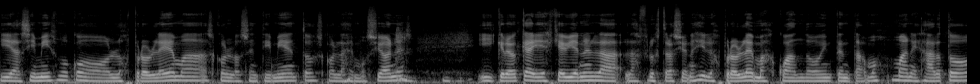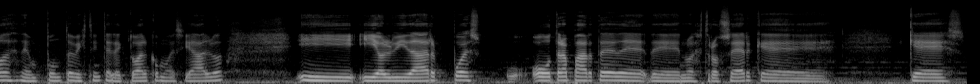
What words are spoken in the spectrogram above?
y asimismo con los problemas, con los sentimientos, con las emociones. Y creo que ahí es que vienen la- las frustraciones y los problemas cuando intentamos manejar todo desde un punto de vista intelectual, como decía Alba, y, y olvidar pues otra parte de, de nuestro ser que, que es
